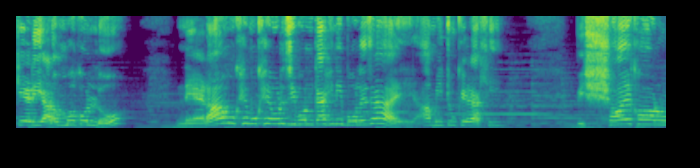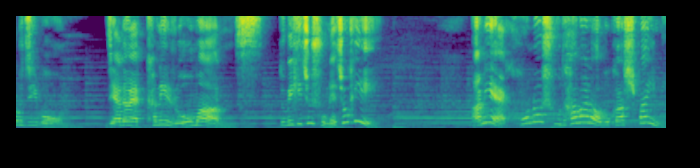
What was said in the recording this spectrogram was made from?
কেরি আরম্ভ করল, ন্যাড়া মুখে মুখে ওর জীবন কাহিনী বলে যায়, আমি টুকে রাখি। বিস্ময়কর ওর জীবন, যেন একখানি রোমান্স। তুমি কিছু শুনেছ কি? আমি এখনও শুধাবার অবকাশ পাইনি।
